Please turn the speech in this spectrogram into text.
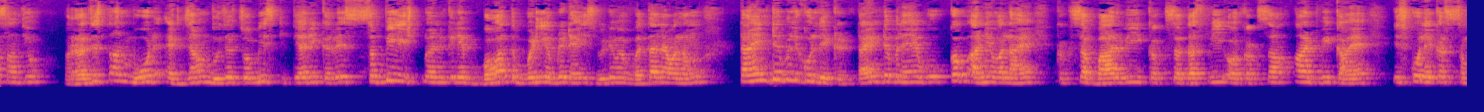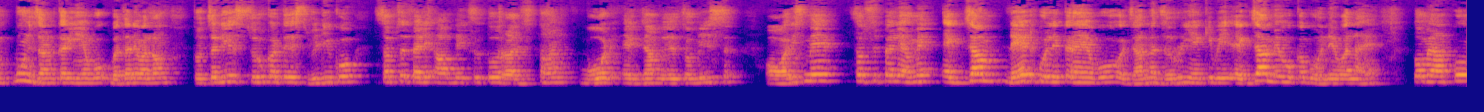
साथियों, राजस्थान बोर्ड एग्ज़ाम 2024 की तैयारी कर रहे सभी स्टूडेंट के लिए बहुत बड़ी अपडेट है। इस वीडियो में बताने वाला हूँ, टाइम टेबल को लेकर, टाइम टेबल है वो कब आने वाला है, कक्षा बारहवीं, कक्षा दसवीं और कक्षा आठवीं का है, इसको लेकर संपूर्ण जानकारी है वो बताने वाला हूँ। तो चलिए शुरू करते हैं इस वीडियो को। सबसे पहले आप देख सकते हो राजस्थान बोर्ड एग्ज़ाम दो हज़ार चौबीस, और इसमें सबसे पहले हमें एग्ज़ाम डेट को लेकर है वो जानना ज़रूरी है कि भाई एग्ज़ाम है वो कब होने वाला है। तो मैं आपको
